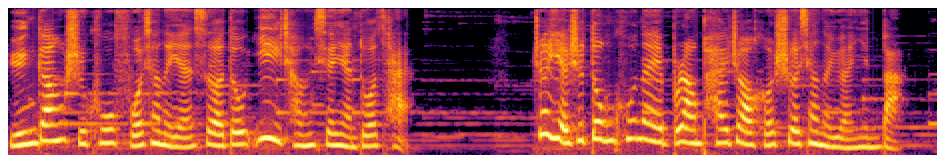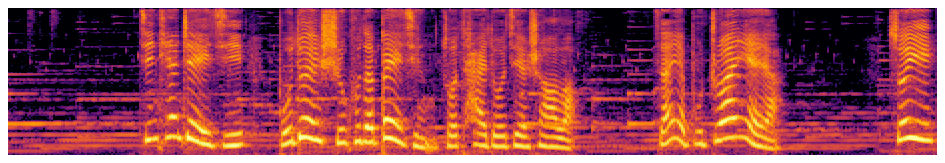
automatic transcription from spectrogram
云冈石窟佛像的颜色都异常鲜艳多彩，这也是洞窟内不让拍照和摄像的原因吧。今天这一集不对石窟的背景做太多介绍了，咱也不专业呀，所以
